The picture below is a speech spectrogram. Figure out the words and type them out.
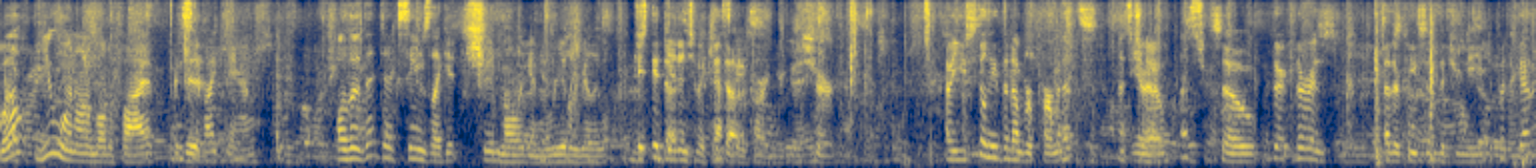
Well, you won on a multi five. Let me see if I can. Although that deck seems like it should mulligan really, really well. Just It get does. into a It cascade does. card and you're good. Sure. I mean, you still need the number of permanents. That's you true. know? That's true. So there, there is other pieces that you need to put together.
